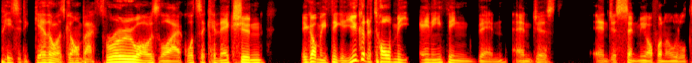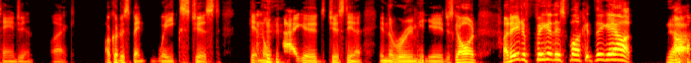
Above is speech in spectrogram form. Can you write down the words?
piece it together. I was going back through. I was like, what's the connection? It got me thinking. You could have told me anything then, and just and just sent me off on a little tangent. Like I could have spent weeks just getting all haggard, just in a in the room here, just going, I need to figure this fucking thing out. Yeah. Uh,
